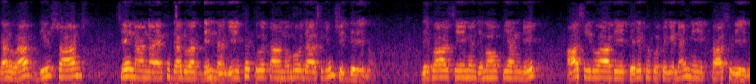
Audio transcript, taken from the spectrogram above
දරුවා දිල්ෂාන් සේනානායක දරුවක් දෙන්නගේ එකතුවතා නබෝදාසකින් සිද්ධ වෙනවා. දෙපාර්ශ්වයේම දෙමව්පියන්ගේ ආශිර්වාදයේ පෙරක කොටගෙනයි මේ එක්කාසු වීම.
